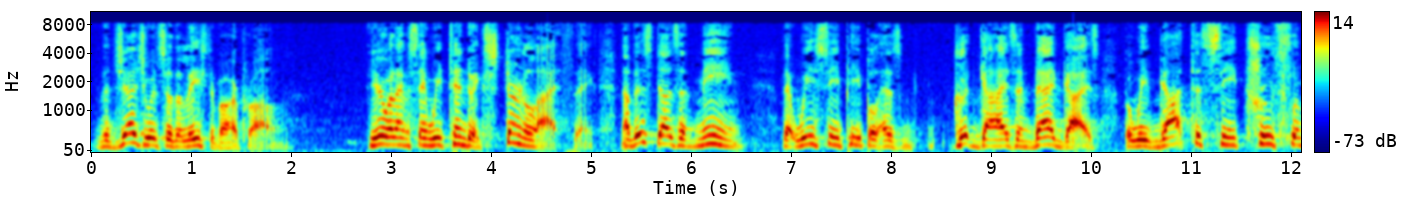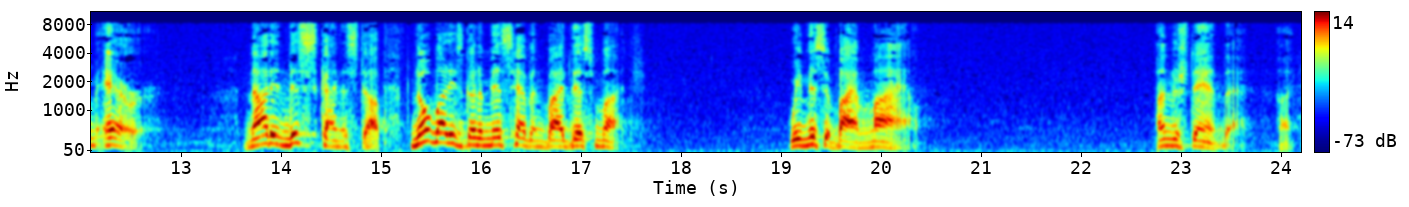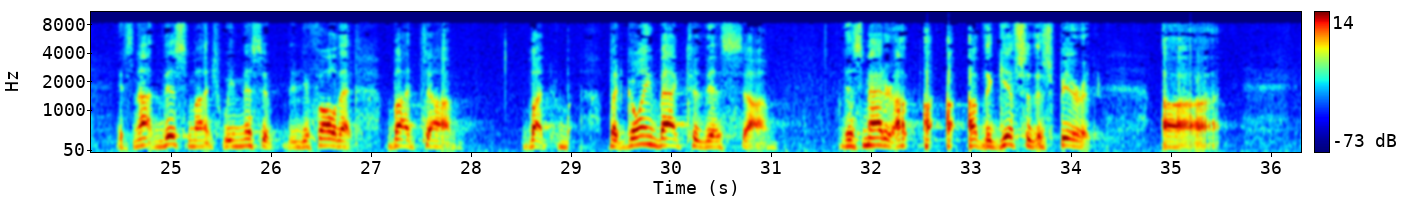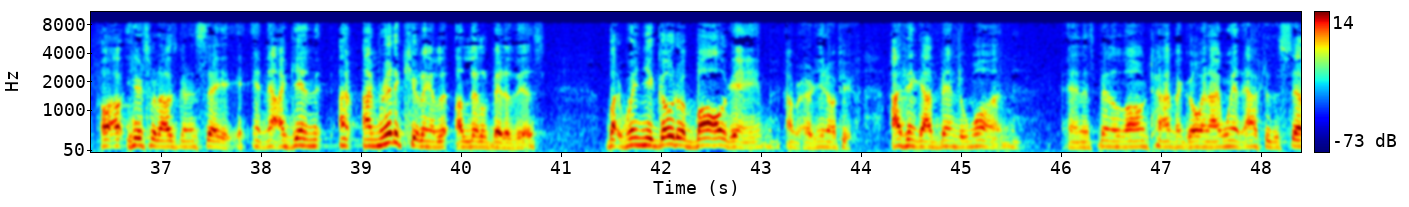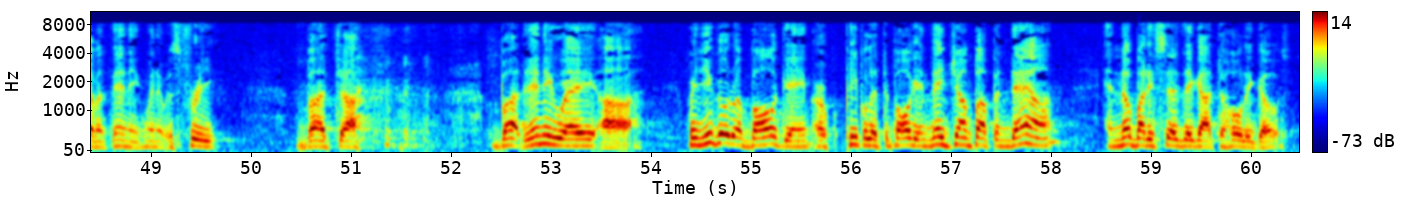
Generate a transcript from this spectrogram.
The Jesuits are the least of our problems. You hear what I'm saying? We tend to externalize things. Now, this doesn't mean that we see people as good guys and bad guys, but we've got to see truth from error. Not in this kind of stuff. Nobody's going to miss heaven by this much. We miss it by a mile. Understand that. It's not this much. We miss it. Did you follow that? But, uh, but, but going back to this, uh, this matter of, of, the gifts of the Spirit, uh, oh, here's what I was going to say. And now again, I'm ridiculing a little bit of this, but when you go to a ball game, you know, if you, I think I've been to one, and it's been a long time ago, and I went after the seventh inning when it was free. But, uh, But anyway, uh, when you go to a ball game or people at the ball game, they jump up and down, and nobody says they got the Holy Ghost.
